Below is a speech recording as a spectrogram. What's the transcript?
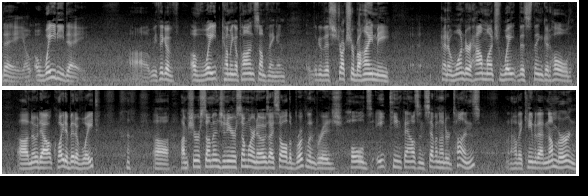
day, a, a weighty day. Uh, we think of, of weight coming upon something, and look at this structure behind me, kind of wonder how much weight this thing could hold. Uh, no doubt, quite a bit of weight. Uh, I'm sure some engineer somewhere knows I saw the Brooklyn Bridge holds 18,700 tons. I don't know how they came to that number and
